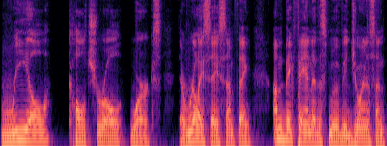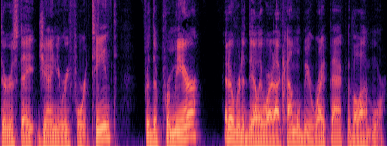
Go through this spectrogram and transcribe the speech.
real cultural works that really say something. I'm a big fan of this movie. Join us on Thursday, January 14th for the premiere. Head over to dailywire.com. We'll be right back with a lot more.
